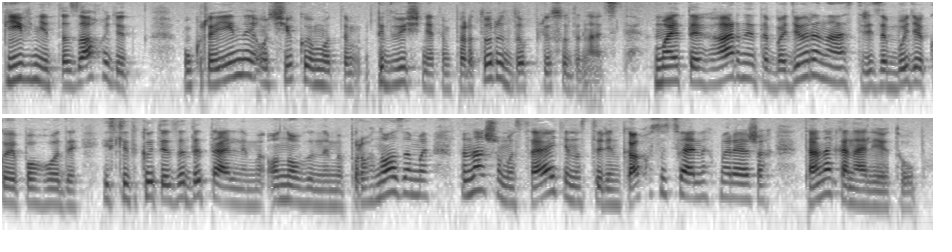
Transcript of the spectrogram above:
півдні та заході України очікуємо підвищення температури до плюс 11. Майте гарний та бадьорий настрій за будь-якої погоди і слідкуйте за детальними оновленими прогнозами на нашому сайті, на сторінках у соціальних мережах та на каналі YouTube.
